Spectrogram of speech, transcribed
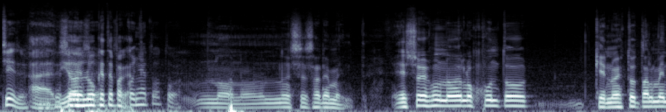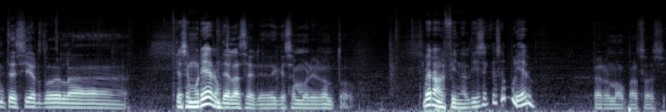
Sí, sí, Adiós, eso- luz que te todo. No, no necesariamente. Eso es uno de los puntos que no es totalmente cierto de la, Que se murieron. de la serie, de que se murieron todos. Bueno, al final dice que se murieron. Pero no pasó así.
